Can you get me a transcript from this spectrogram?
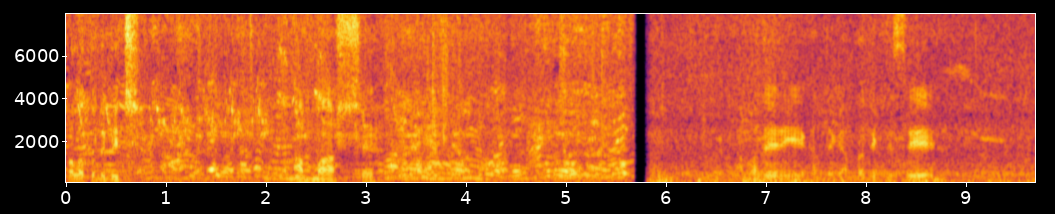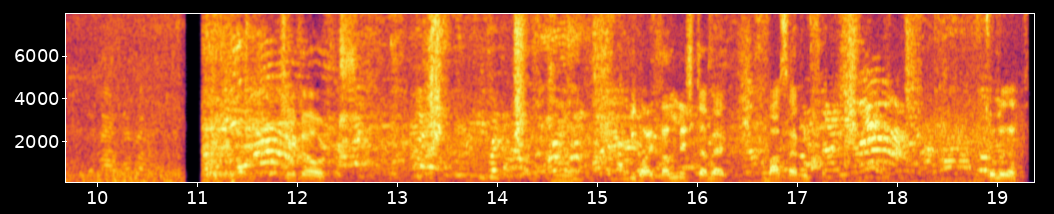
কলাতলি বিচ আম্মা আসছে। আমাদের এখান থেকে আমরা দেখতেছি। চেক পঁয়তাল্লিশটা ব্যাগ বাসায় পড়ছে চলে যাচ্ছে।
